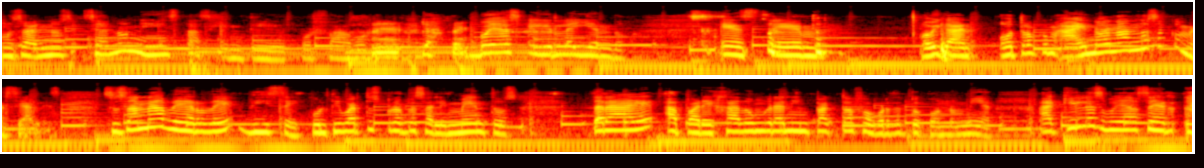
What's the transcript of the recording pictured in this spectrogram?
O sea, no sé, sean honestas, gente, por favor. Sí, Ya, sí. voy a seguir leyendo. Este, oigan, otro, ay, no, no, no son comerciales. Susana Verde dice, cultivar tus propios alimentos trae aparejado un gran impacto a favor de tu economía. Aquí les voy a hacer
